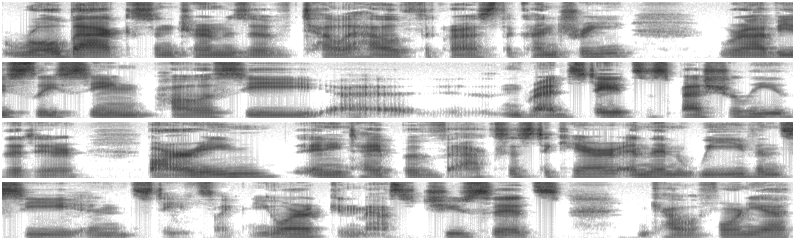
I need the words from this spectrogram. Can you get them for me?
rollbacks in terms of telehealth across the country. We're obviously seeing policy uh, in red states, especially, that are barring any type of access to care. And then we even see in states like New York and Massachusetts and California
